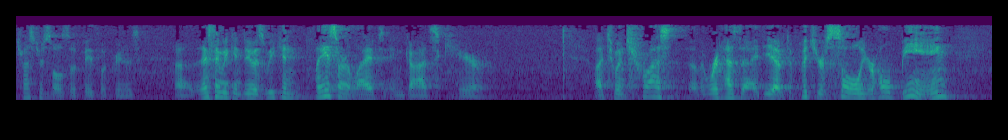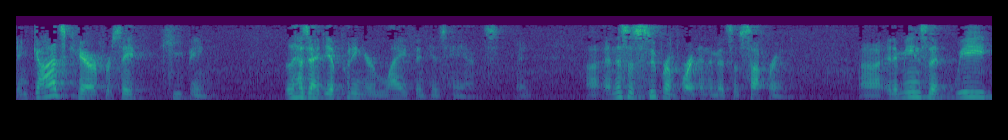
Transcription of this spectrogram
Entrust your souls to a faithful Creator. Uh, the next thing we can do is we can place our lives in God's care. Uh, to entrust, uh, the word has the idea of to put your soul, your whole being, in God's care for safekeeping. It really has the idea of putting your life in His hands. Right? Uh, and this is super important in the midst of suffering. Uh, and it means that we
